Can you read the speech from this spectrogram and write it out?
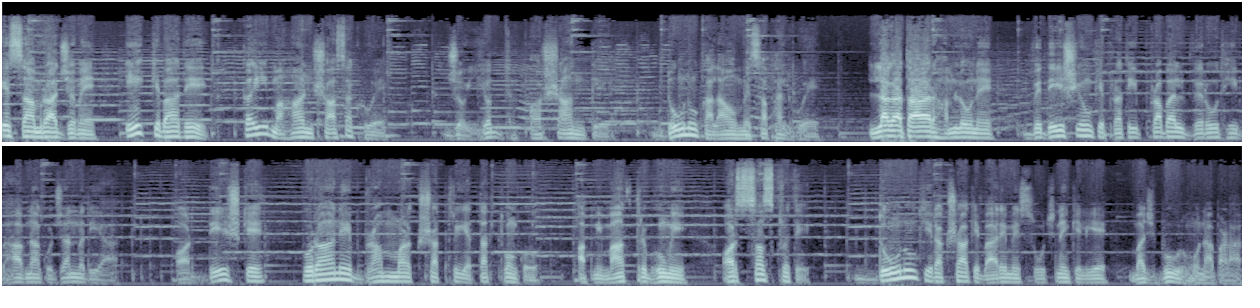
इस साम्राज्य में एक के बाद एक कई महान शासक हुए, जो युद्ध और शांति दोनों कलाओं में सफल हुए। लगातार हमलों ने विदेशियों के प्रति प्रबल विरोधी भावना को जन्म दिया और देश के पुराने ब्राह्मण क्षत्रिय तत्वों को अपनी मातृभूमि और संस्कृति दोनों की रक्षा के बारे में सोचने के लिए मजबूर होना पड़ा।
